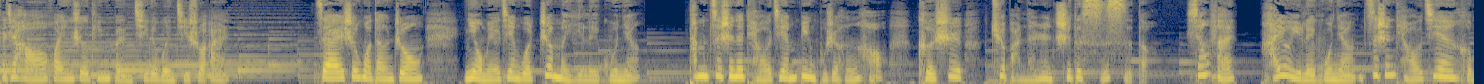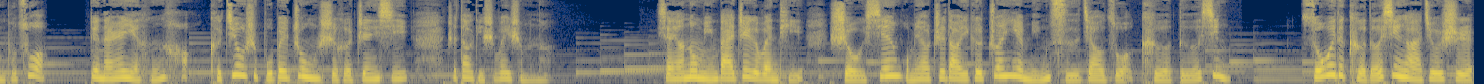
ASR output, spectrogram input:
大家好，欢迎收听本期的《文姬说爱》。在生活当中，你有没有见过这么一类姑娘？她们自身的条件并不是很好，可是却把男人吃得死死的。相反，还有一类姑娘，自身条件很不错，对男人也很好，可就是不被重视和珍惜。这到底是为什么呢？想要弄明白这个问题，首先我们要知道一个专业名词，叫做可得性。所谓的可得性啊，就是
